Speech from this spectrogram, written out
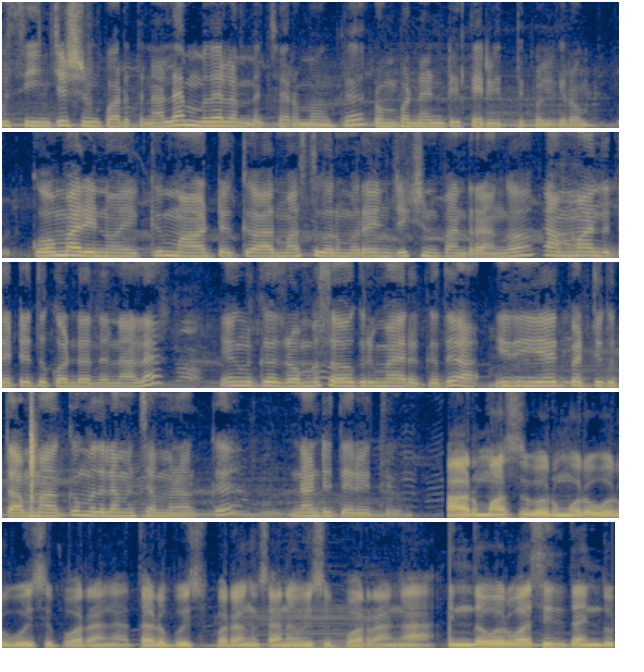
ஊசி இன்ஜெக்ஷன் போகிறதுனால முதலமைச்சர் அம்மாவுக்கு ரொம்ப நன்றி தெரிவித்துக் கொள்கிறோம். கோமாரி நோய்க்கு மாட்டுக்கு ஆறு மாதத்துக்கு ஒரு முறை இன்ஜெக்ஷன் பண்ணுறாங்க அம்மா இந்த திட்டத்தை கொண்டு வந்ததுனால எங்களுக்கு ரொம்ப சௌகரியமாக இருக்குது. இது ஏற்படுத்தி கொடுத்த அம்மாவுக்கு முதலமைச்சர் அம்மாவுக்கு நன்றி தெரிவித்து ஆறு மாதத்துக்கு ஒரு முறை ஒரு ஊசி போடுறாங்க தடுப்பூசி போடுறாங்க சன ஊசி போடுறாங்க. இந்த ஒரு வசதி தந்து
